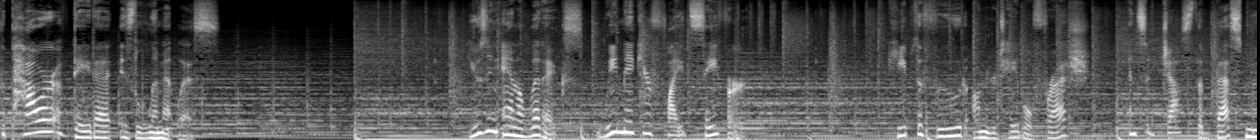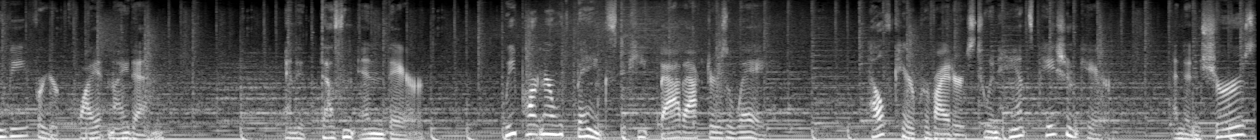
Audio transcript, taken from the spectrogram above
The power of data is limitless. Using analytics, we make your flight safer, keep the food on your table fresh, and suggest the best movie for your quiet night in. And it doesn't end there. We partner with banks to keep bad actors away, healthcare providers to enhance patient care, and insurers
